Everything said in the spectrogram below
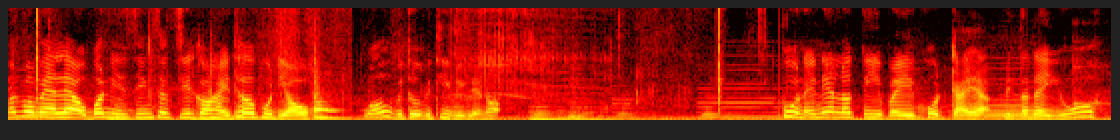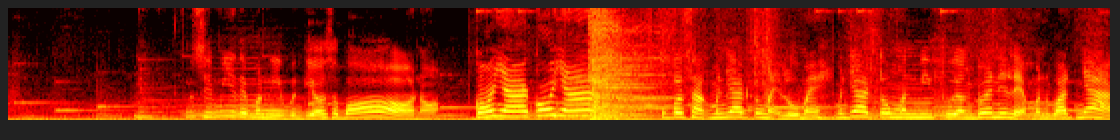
มันบ่แม่นแล้วบ่นี่สิงศักดิ์สิทธิ์ก็ให้เธอผู้เดียวว้าวไปโทษไปทีอีกเลยเนาะพูดไอ้เนี่ยเราตีไปโคตรไกลอะ เป็นตาได้อยู่มันสิมีแต่บันนี้บันเดียวซะบ่เนาะก็ยาก็ยาอุปสรรคมันยากตรงไหนรู้ไหมมันยากตรงมันมีเฟืองด้วยนี่แหละมันวัดยาก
